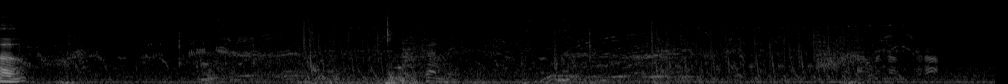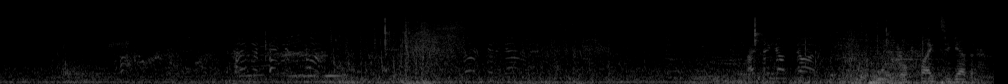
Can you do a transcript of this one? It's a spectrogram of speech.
Oh. Defend me. We'll fight together.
